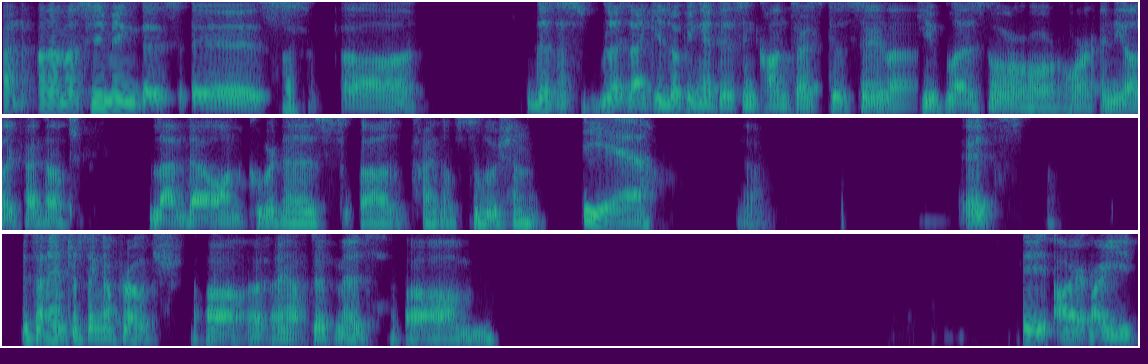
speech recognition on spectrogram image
And, and I'm assuming this is uh, this is like, you're looking at this in contrast to say like kubeless or, or, or any other kind of lambda on Kubernetes uh, kind of solution. Yeah, yeah. It's it's an interesting approach. Uh, I have to admit. Um, are are you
